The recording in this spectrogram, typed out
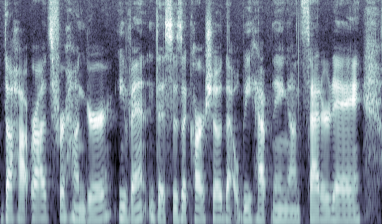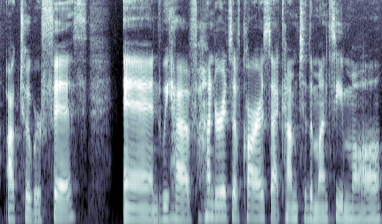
the Hot Rods for Hunger event. This is a car show that will be happening on Saturday, October 5th and we have hundreds of cars that come to the Muncie Mall.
